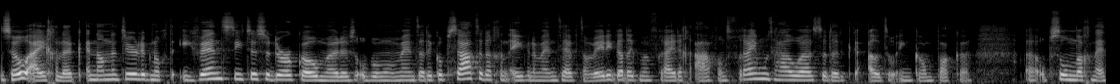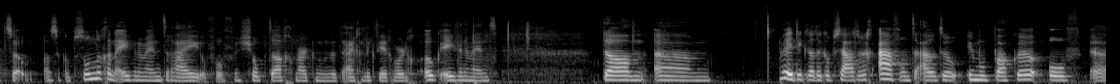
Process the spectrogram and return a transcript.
zo eigenlijk. En dan natuurlijk nog de events die tussendoor komen. Dus op het moment dat ik op zaterdag een evenement heb, dan weet ik dat ik mijn vrijdagavond vrij moet houden, zodat ik de auto in kan pakken. Uh, op zondag net zo. Als ik op zondag een evenement draai of, of een shopdag, maar ik noem het eigenlijk tegenwoordig ook evenement, dan um, weet ik dat ik op zaterdagavond de auto in moet pakken of uh,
